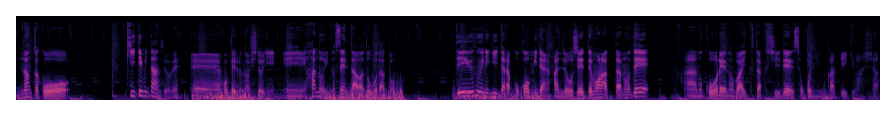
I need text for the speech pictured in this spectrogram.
なんかこう、聞いてみたんですよね。えー、ホテルの人に、えー、ハノイのセンターはどこだと。っていう風に聞いたら、ここみたいな感じで教えてもらったので、あの、恒例のバイクタクシーでそこに向かっていきました。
